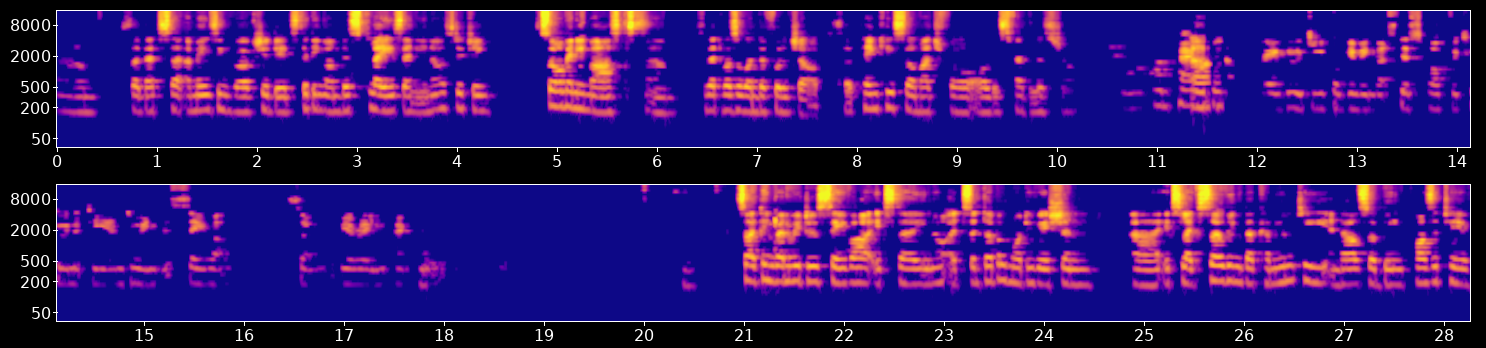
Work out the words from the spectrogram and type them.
Um, so that's the amazing work she did, sitting on this place and you know stitching so many masks. Um, so that was a wonderful job. So thank you so much for all this fabulous job. I'm thankful um, Guruji for giving us this opportunity and doing this seva. So we are really thankful. So I think when we do seva, it's a you know it's a double motivation. Uh, it's like serving the community and also being positive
